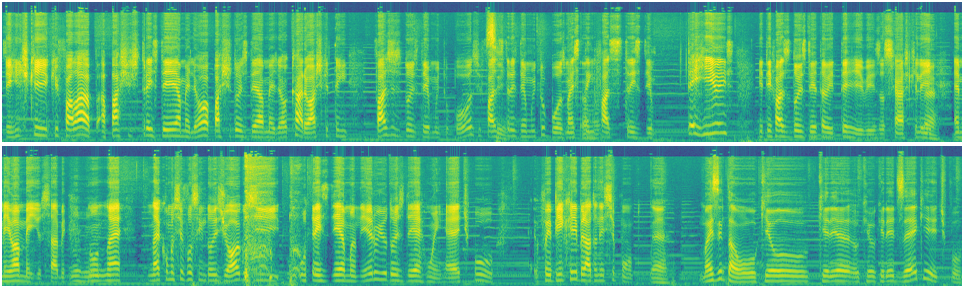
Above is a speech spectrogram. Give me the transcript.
Tem gente que, que fala, ah, a parte de 3D é a melhor, a parte de 2D é a melhor. Cara, eu acho que tem fases 2D muito boas e fases Sim. 3D muito boas, mas tem Aham. fases 3D terríveis e tem fases 2D também terríveis. Assim, acho que ele É. é, meio a meio, sabe? Uhum. Não, não é, não é como se fossem dois jogos e o 3D é maneiro e o 2D é ruim. É tipo, foi bem equilibrado nesse ponto. É. Mas então, o que eu queria, o que eu queria dizer é que, tipo,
